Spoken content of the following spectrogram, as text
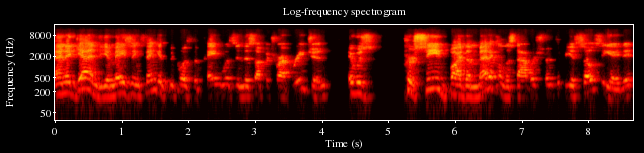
And again, the amazing thing is because the pain was in this upper trap region, it was perceived by the medical establishment to be associated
